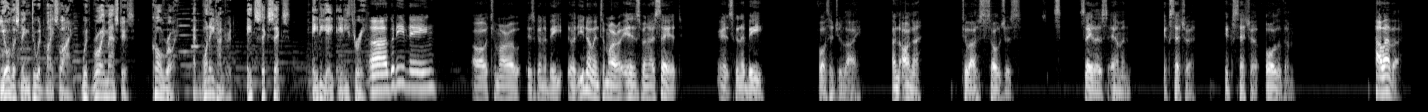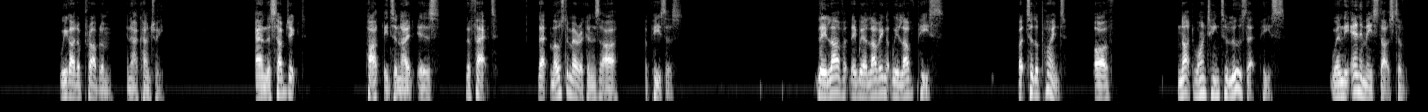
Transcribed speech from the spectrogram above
You're listening to Advice Line with Roy Masters. Call Roy at 1 800 866 8883. Uh, good evening. Oh, tomorrow is going to be, uh, you know when tomorrow is when I say it. It's going to be 4th of July. An honor to our soldiers, sailors, airmen, etc., etc., all of them. However, we got a problem in our country. And the subject partly tonight is the fact that most Americans are appeasers. They love they we're loving we love peace, but to the point of not wanting to lose that peace when the enemy starts to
